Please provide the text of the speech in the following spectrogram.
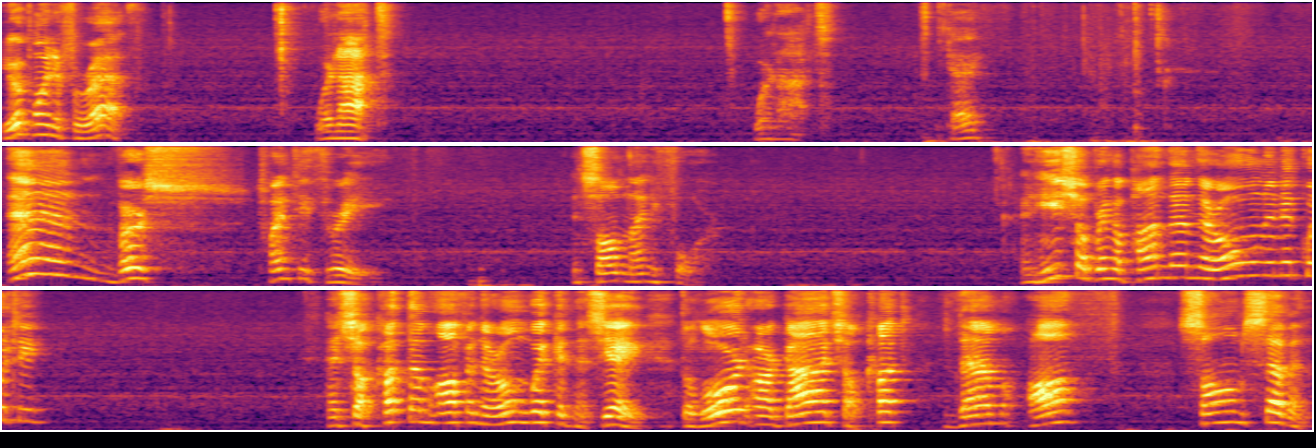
You're appointed for wrath. We're not. We're not. Okay? And verse 23 in Psalm 94 and he shall bring upon them their own iniquity, and shall cut them off in their own wickedness. Yea, the Lord our God shall cut them off. Psalm 7.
